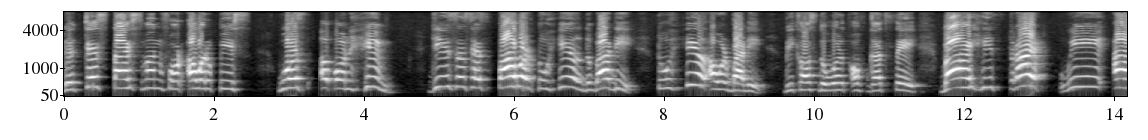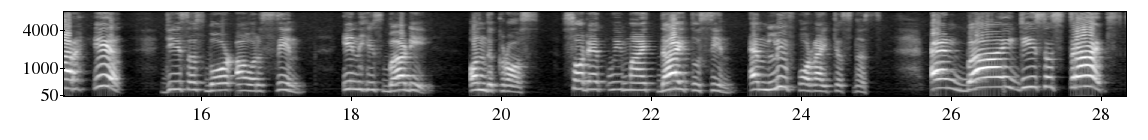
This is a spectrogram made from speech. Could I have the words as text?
the chastisement for our peace was upon him. Jesus has power to heal the body, to heal our body, because the word of God say, by his stripe we are healed. Jesus bore our sin in his body on the cross so that we might die to sin and live for righteousness. And by Jesus' stripes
